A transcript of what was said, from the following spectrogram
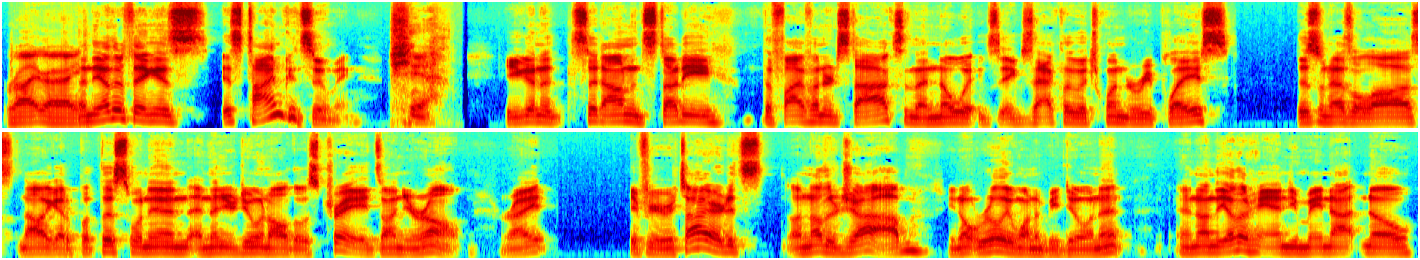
Right, right. And the other thing is it's time consuming. Yeah. You're going to sit down and study the 500 stocks and then know ex- exactly which one to replace. This one has a loss. Now I got to put this one in. And then you're doing all those trades on your own, right? If you're retired, it's another job. You don't really want to be doing it. And on the other hand, you may not know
